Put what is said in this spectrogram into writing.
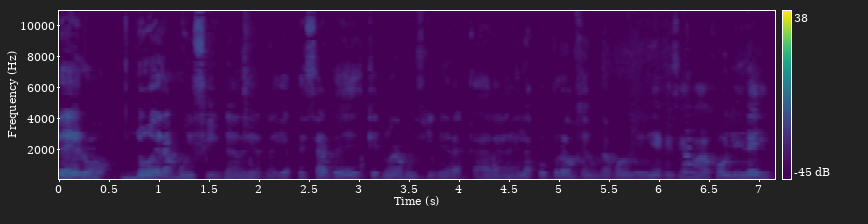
Pero no era muy fina, Diana, y a pesar de que no era muy fina, era cara. ¿eh? La compramos en una mueblería que se llamaba Holiday,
